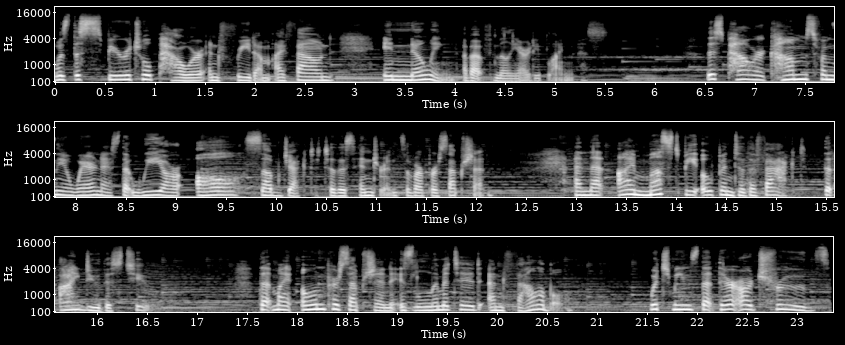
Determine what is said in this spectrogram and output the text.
was the spiritual power and freedom I found in knowing about familiarity blindness. This power comes from the awareness that we are all subject to this hindrance of our perception, and that I must be open to the fact that I do this too. That my own perception is limited and fallible, which means that there are truths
